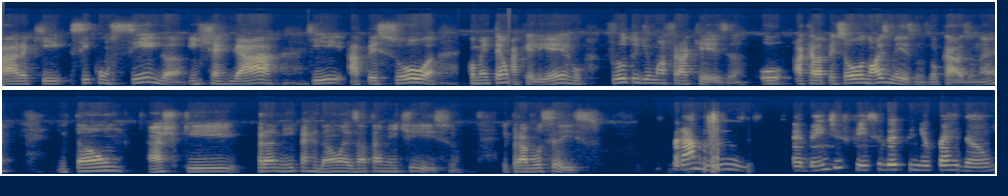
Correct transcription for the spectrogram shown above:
para que se consiga enxergar que a pessoa cometeu aquele erro fruto de uma fraqueza, ou aquela pessoa, ou nós mesmos, no caso, né? Então, acho que para mim, perdão é exatamente isso. E para vocês? Para mim, é bem difícil definir o perdão,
